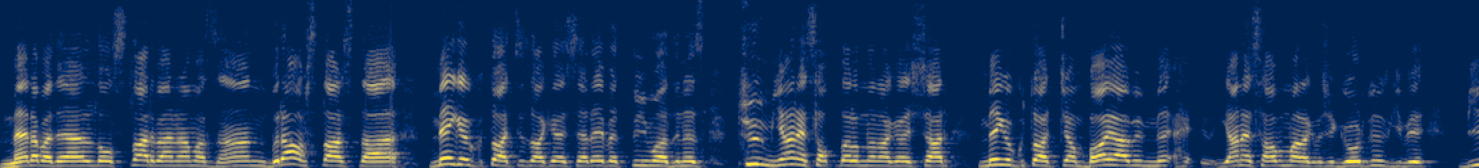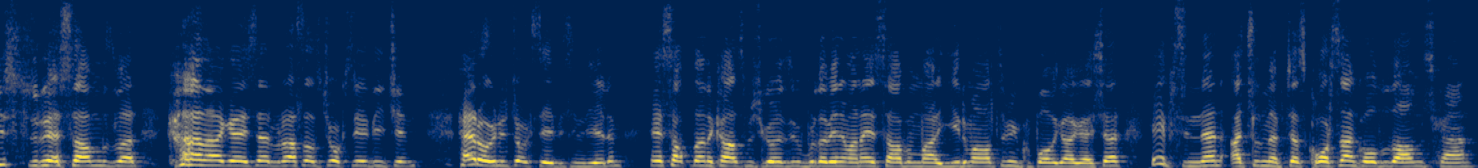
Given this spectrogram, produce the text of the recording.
Merhaba değerli dostlar ben Ramazan. Brawl Stars'ta mega kutu açacağız arkadaşlar. Evet duymadınız. Tüm yan hesaplarımdan arkadaşlar mega kutu açacağım. Bayağı bir yan hesabım var arkadaşlar. Gördüğünüz gibi bir sürü hesabımız var. Kaan arkadaşlar Brawl Stars çok sevdiği için her oyunu çok sevdiği için diyelim. Hesaplarını kasmış gördüğünüz gibi burada benim ana hesabım var. 26 bin kupalık arkadaşlar. Hepsinden açılım yapacağız. Korsan koldu da almış Kaan.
